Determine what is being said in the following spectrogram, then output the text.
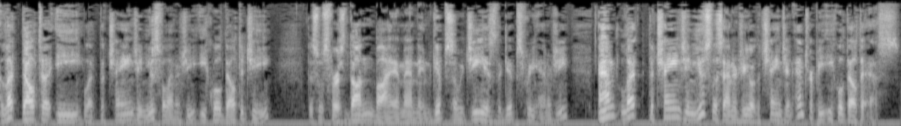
Let delta E, let the change in useful energy equal delta G. This was first done by a man named Gibbs, so G is the Gibbs free energy. And let the change in useless energy or the change in entropy equal delta S.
